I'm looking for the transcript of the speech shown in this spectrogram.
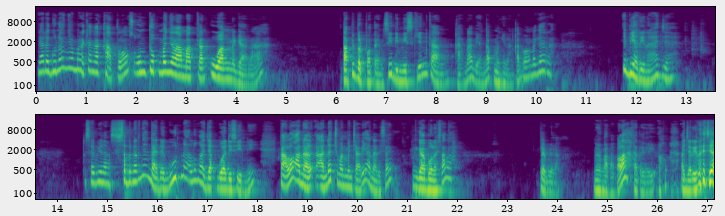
Nggak ada gunanya mereka nggak cut loss untuk menyelamatkan uang negara, tapi berpotensi dimiskinkan karena dianggap menghilangkan uang negara. Ya biarin aja. Terus saya bilang, sebenarnya nggak ada guna lu ngajak gua di sini. Kalau anda, cuma mencari analisa, nggak boleh salah. Saya bilang, ya nggak apa-apa lah katanya oh, ajarin aja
